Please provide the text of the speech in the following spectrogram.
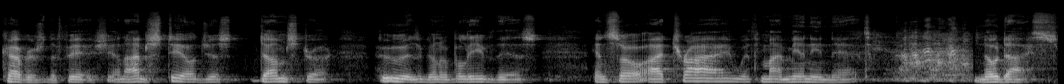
covers the fish. And I'm still just dumbstruck. Who is going to believe this? And so I try with my mini net. No dice.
